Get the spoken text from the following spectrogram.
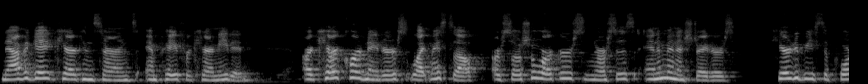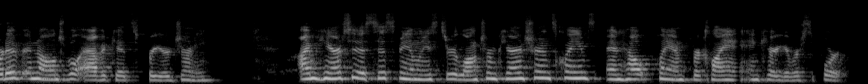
navigate care concerns, and pay for care needed. Our care coordinators, like myself, are social workers, nurses, and administrators here to be supportive and knowledgeable advocates for your journey. I'm here to assist families through long-term care insurance claims and help plan for client and caregiver support.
